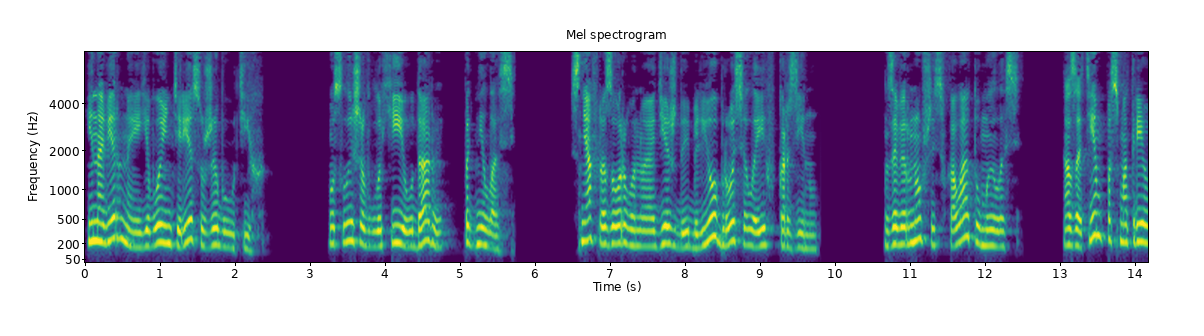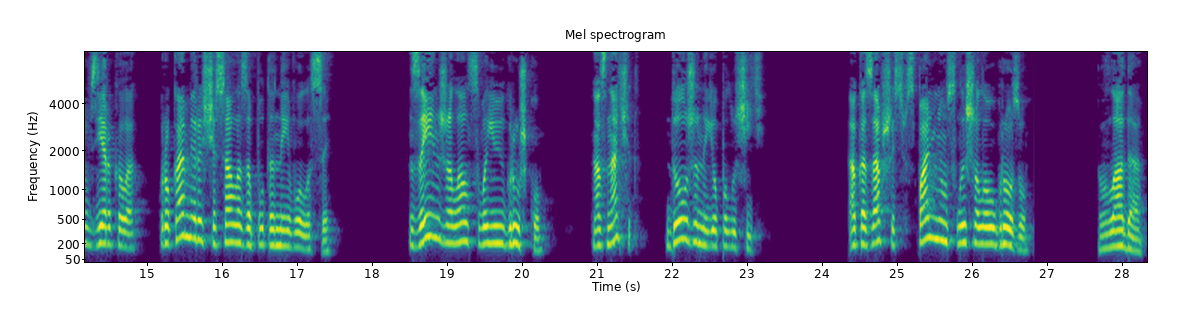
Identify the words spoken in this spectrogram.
И, наверное, его интерес уже бы утих. Услышав глухие удары, поднялась. Сняв разорванную одежду и белье, бросила их в корзину. Завернувшись в халат, умылась. А затем, посмотрев в зеркало, руками расчесала запутанные волосы. Зейн желал свою игрушку, а значит, должен ее получить. Оказавшись в спальне, услышала угрозу. «Влада,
